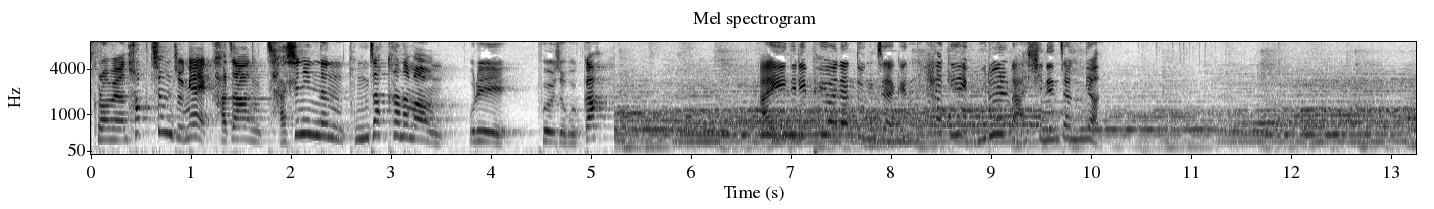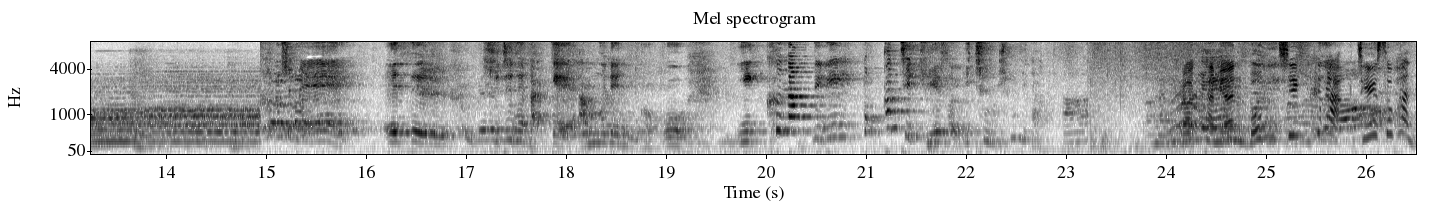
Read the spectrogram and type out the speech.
그러면 학춤 중에 가장 자신 있는 동작 하나만 우리 보여줘 볼까? 아이들이 표현한 동작은 학이 물을 마시는 장면. 춤에 애들 수준에 맞게 안무되는 거고 이큰 학들이 똑같이 뒤에서 이 춤을 춥니다. 그렇다면 몸치 큰학 재소환.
